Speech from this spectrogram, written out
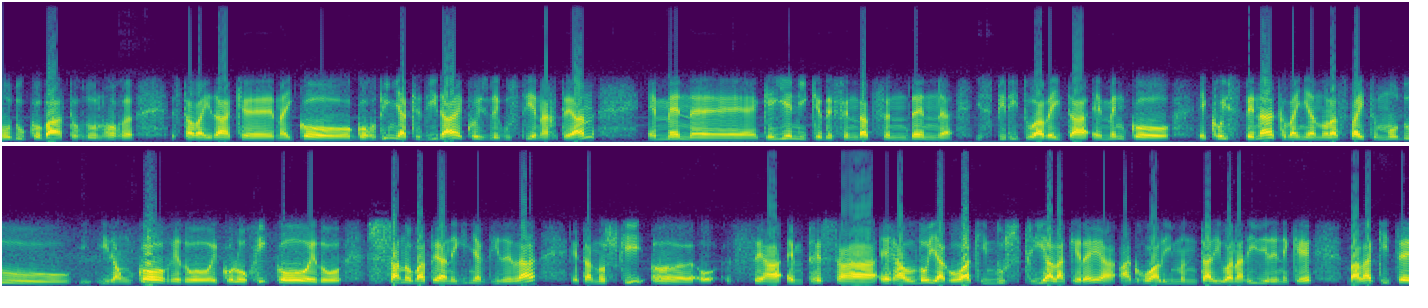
moduko bat. Orduan hor ez da eh, nahiko gordinak dira ekoizle guztien artean, hemen e, gehienik defendatzen den ispiritua beita hemenko ekoizpenak, baina nolazpait modu iraunkor edo ekologiko edo sano batean eginak direla, eta noski uh, zea enpresa eraldoiagoak industrialak ere agroalimentarioan ari direneke, badakite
